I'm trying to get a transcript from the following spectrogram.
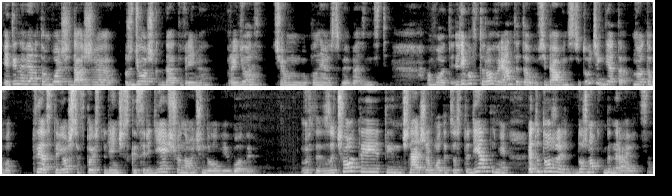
И ты, наверное, там больше даже ждешь, когда это время пройдет, Мгм. чем выполняешь свои обязанности. Вот. Либо второй вариант это у себя в институте где-то, но это вот ты остаешься в той студенческой среде еще на очень долгие годы. Зачеты, ты начинаешь работать со студентами, это тоже должно как бы нравиться.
